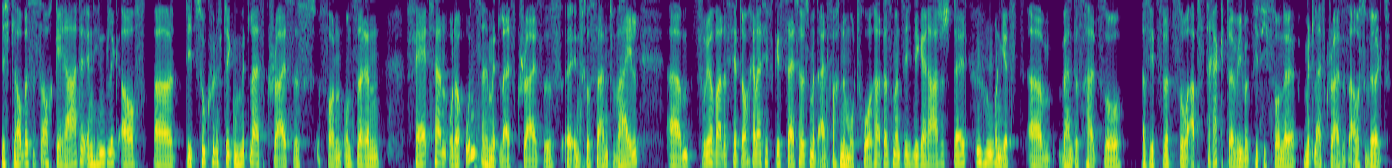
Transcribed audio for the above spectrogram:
Ich glaube, es ist auch gerade in Hinblick auf äh, die zukünftigen Midlife-Crisis von unseren Vätern oder unsere Midlife-Crisis äh, interessant, weil ähm, früher war das ja doch relativ gesettelt mit einfach einem Motorrad, das man sich in die Garage stellt. Mhm. Und jetzt ähm, werden das halt so, also jetzt wird's so abstrakter, wie, wie sich so eine Midlife-Crisis auswirkt.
